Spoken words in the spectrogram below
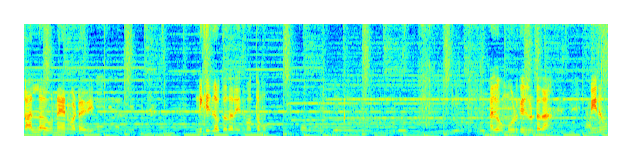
కాళ్ళలాగా ఉన్నాయన్నమాట అది. కేజీలు అవుతుందా ఇది మొత్తము? అది ఒక మూడు కేజీలు ఉంటుందా? మినిమం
